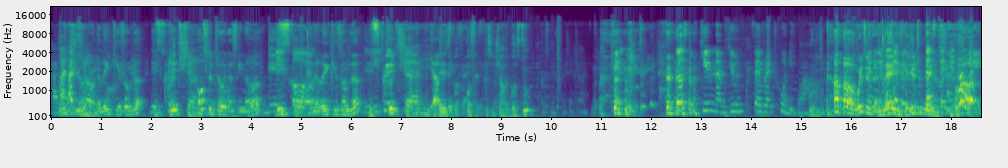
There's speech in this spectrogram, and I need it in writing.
Patreon. The link is on the Description. Also join us in our Discord. and the link is on the Description. Yep, Today's exactly. post notification shout out goes to Goes to Kim Namjoon favorite hoodie. Hoodie. Oh, which is The that? names, the YouTube That's names. the new Wow. name.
